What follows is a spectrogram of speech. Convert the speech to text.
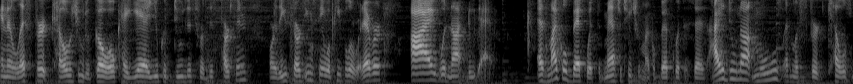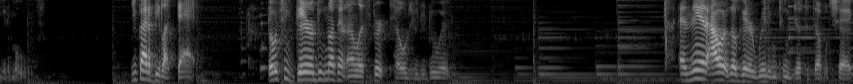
and unless spirit tells you to go okay yeah you could do this for this person or these certain even seeing with people or whatever I would not do that as Michael Beckwith, the master teacher Michael Beckwith, says, I do not move unless spirit tells me to move. You got to be like that. Don't you dare do nothing unless Spirit tells you to do it. And then I would go get a reading too just to double check.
